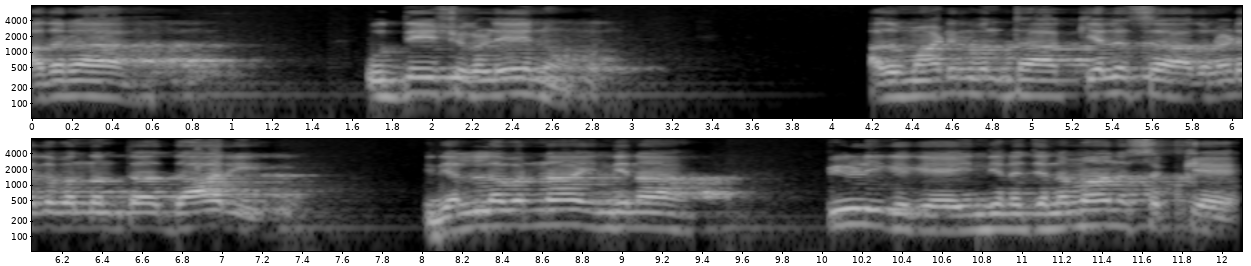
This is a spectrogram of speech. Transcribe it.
ಅದರ ಉದ್ದೇಶಗಳೇನು? ಅದು ಮಾಡಿರುವಂತಹ ಕೆಲಸ, ಅದು ನಡೆದು ಬಂದಂತಹ ದಾರಿ, ಇದೆಲ್ಲವನ್ನ ಇಂದಿನ ಪೀಳಿಗೆಗೆ, ಇಂದಿನ ಜನಮಾನಸಕ್ಕೆ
